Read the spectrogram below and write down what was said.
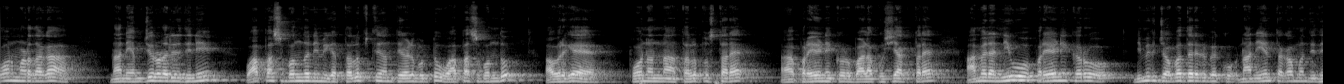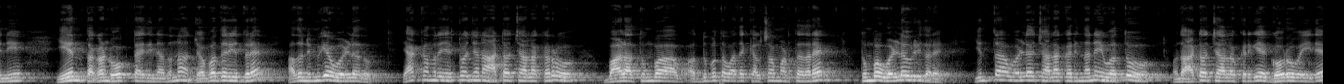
ಫೋನ್ ಮಾಡಿದಾಗ ನಾನು ಎಂ ಜಿ ರೋಡಲ್ಲಿದ್ದೀನಿ ವಾಪಸ್ ಬಂದು ನಿಮಗೆ ತಲುಪಿಸ್ತೀನಿ ಅಂತ ಹೇಳ್ಬಿಟ್ಟು ವಾಪಸ್ ಬಂದು ಅವರಿಗೆ ಫೋನನ್ನು ತಲುಪಿಸ್ತಾರೆ. ಆ ಪ್ರಯಾಣಿಕರು ಭಾಳ ಖುಷಿಯಾಗ್ತಾರೆ ಆಮೇಲೆ ನೀವು ಪ್ರಯಾಣಿಕರು ನಿಮಗೆ ಜವಾಬ್ದಾರಿ ಇರಬೇಕು. ನಾನು ಏನು ತಗೊಂಬಂದಿದ್ದೀನಿ, ಏನು ತಗೊಂಡು ಹೋಗ್ತಾ ಇದ್ದೀನಿ ಅದನ್ನು ಜವಾಬ್ದಾರಿ ಇದ್ದರೆ ಅದು ನಿಮಗೆ ಒಳ್ಳೆಯದು ಯಾಕಂದರೆ ಎಷ್ಟೋ ಜನ ಆಟೋ ಚಾಲಕರು ಭಾಳ ತುಂಬ ಅದ್ಭುತವಾದ ಕೆಲಸ ಮಾಡ್ತಾ ಇದ್ದಾರೆ ತುಂಬ ಒಳ್ಳೆಯವರಿದ್ದಾರೆ ಇಂಥ ಒಳ್ಳೆಯ ಚಾಲಕರಿಂದನೇ ಇವತ್ತು ಒಂದು ಆಟೋ ಚಾಲಕರಿಗೆ ಗೌರವ ಇದೆ.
